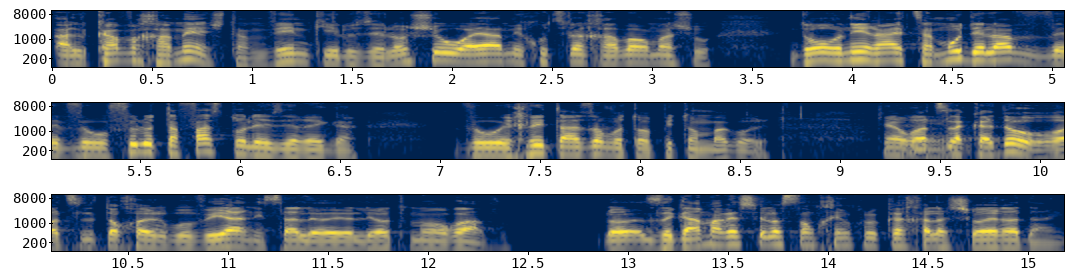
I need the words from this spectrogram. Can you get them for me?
על קו החמש, אתה מבין? כאילו זה לא שהוא היה מחוץ לרחבה או משהו. דרור ניר היה צמוד אליו, והוא אפילו תפס אותו לאיזה רגע. והוא החליט לעזוב אותו פתאום בגול. כן, הוא רץ לכדור, הוא רץ לתוך הערבוביה, ניסה להיות מעורב. לא, זה גם מראה שלא סומכים כל כך על השוער עדיין.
